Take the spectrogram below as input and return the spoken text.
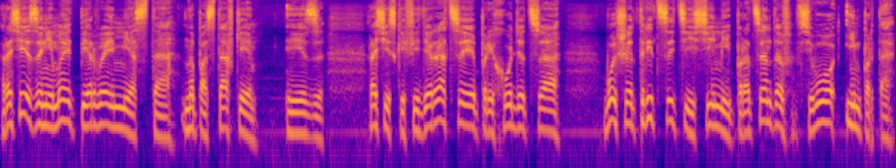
Россия занимает первое место на поставки из Российской Федерации приходится больше 37% всего импорта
